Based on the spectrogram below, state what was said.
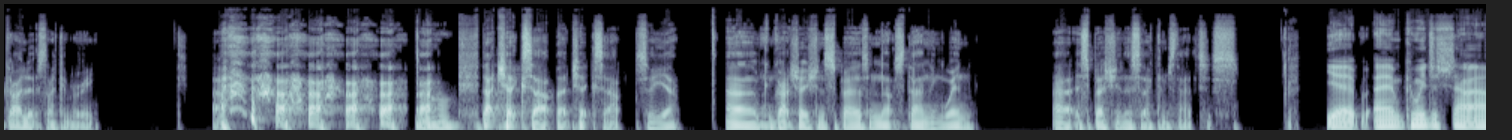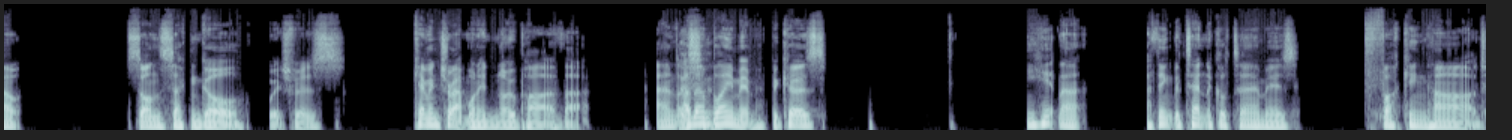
guy looks like a Marine. oh, that checks out. That checks out. So yeah, um, congratulations Spurs, an outstanding win, uh, especially in the circumstances. Yeah, um, can we just shout out Son's second goal, which was Kevin Trapp wanted no part of that, and I don't blame him because he hit that. I think the technical term is fucking hard.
